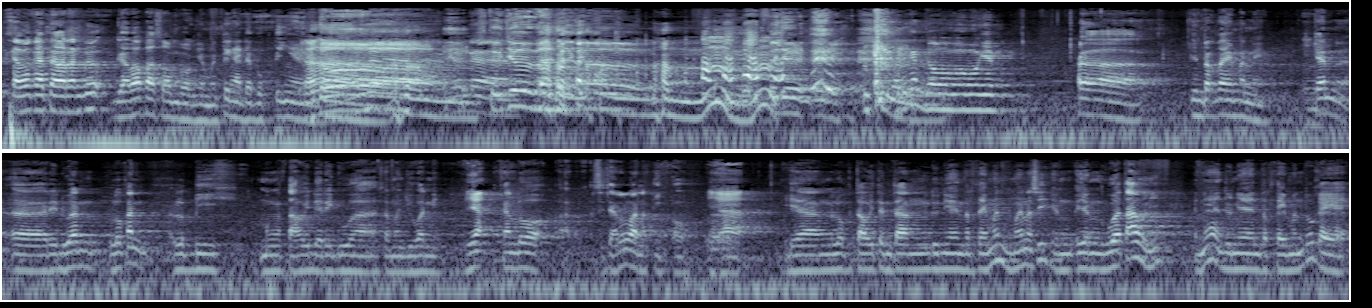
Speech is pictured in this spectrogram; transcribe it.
Kalau kata orang tuh gak apa-apa sombong, yang penting ada buktinya. Betul. Benar. Setuju, setuju. Setuju, setuju. Tapi kan kalau ngomongin eh, entertainment nih, kan eh, Ridwan, lu kan lebih mengetahui dari gua sama Juan nih. Ya. Kan lu eh, secara lu anak TO. Ya. Yang lu ketahui tentang dunia entertainment gimana sih? Yang yang gua tahu nih, karena dunia entertainment tuh kayak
